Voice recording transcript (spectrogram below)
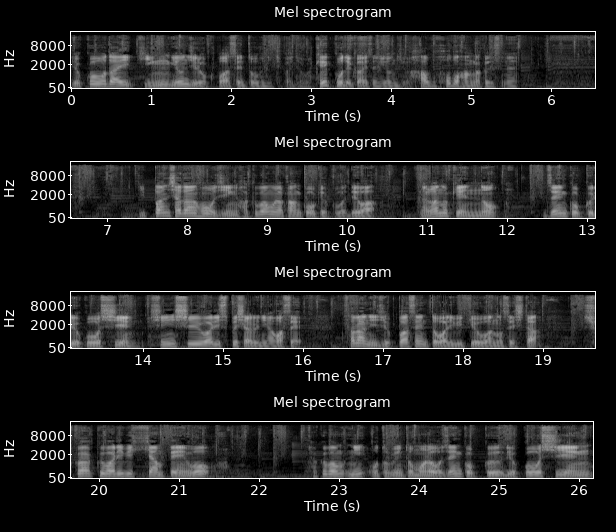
旅行代金46%オフにって書いてあります結構でかいですね。40ほぼ半額ですね。一般社団法人白馬村観光局では長野県の全国旅行支援新州割スペシャルに合わせさらに10%割引を上乗せした宿泊割引キャンペーンを白馬にお得に泊まろう全国旅行支援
